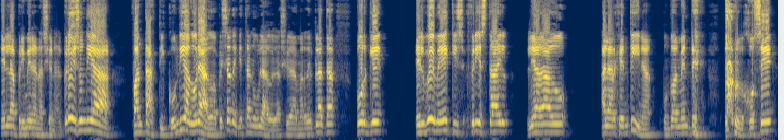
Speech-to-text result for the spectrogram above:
en la Primera Nacional. Pero hoy es un día fantástico, un día dorado, a pesar de que está nublado en la ciudad de Mar del Plata, porque el BMX Freestyle le ha dado a la Argentina, puntualmente José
